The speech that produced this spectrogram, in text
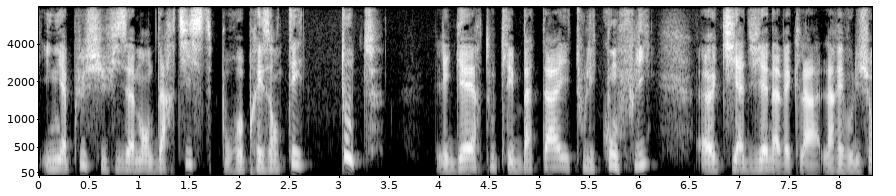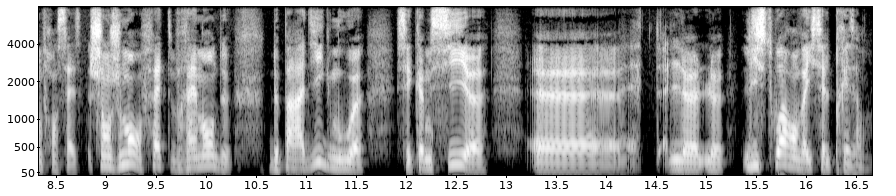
il n'y a plus suffisamment d'artistes pour représenter toutes les guerres, toutes les batailles, tous les conflits euh, qui adviennent avec la, Révolution française. Changement en fait vraiment de, paradigme où euh, c'est comme si euh, l'histoire envahissait le présent.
